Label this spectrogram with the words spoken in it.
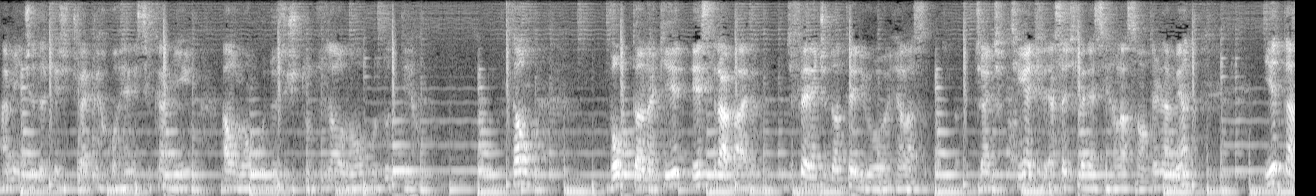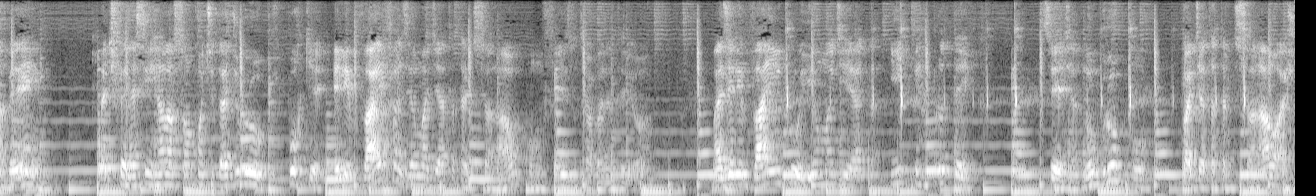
à medida que a gente vai percorrendo esse caminho ao longo dos estudos, ao longo do tempo. Então, voltando aqui, esse trabalho, diferente do anterior, em relação, tinha, essa diferença em relação ao treinamento e também a diferença em relação à quantidade de grupos. Porque ele vai fazer uma dieta tradicional, como fez no trabalho anterior, mas ele vai incluir uma dieta hiperproteica. Ou seja, no grupo com a dieta tradicional, as,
